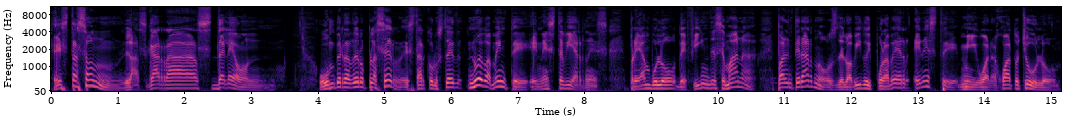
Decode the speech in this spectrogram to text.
Estas son las garras de león. Un verdadero placer estar con usted nuevamente en este viernes, preámbulo de fin de semana, para enterarnos de lo habido y por haber en este mi Guanajuato chulo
